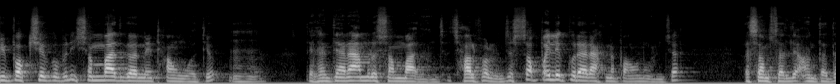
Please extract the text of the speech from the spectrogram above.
विपक्षको पनि संवाद गर्ने ठाउँ हो त्यो। त्यही कारण त्यहाँ राम्रो संवाद हुन्छ छलफल हुन्छ सबैले कुरा राख्न पाउनुहुन्छ। संसदले अन्तत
